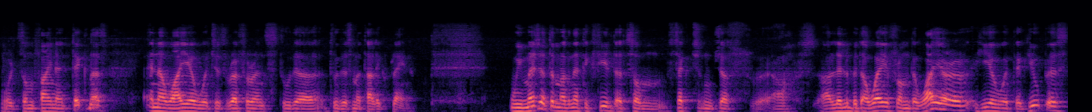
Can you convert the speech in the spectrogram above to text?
with some finite thickness and a wire which is reference to the to this metallic plane. We measured the magnetic field at some section just uh, a little bit away from the wire here with the cubist.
